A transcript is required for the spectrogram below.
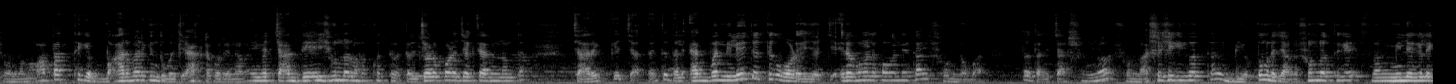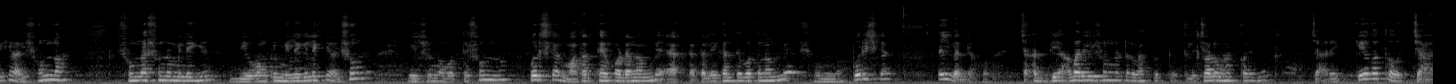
শূন্য। মাথার থেকে বারবার কিন্তু বলছি একটা করে নাম এইবার চার দিয়ে এই শূন্যর ভাগ করতে হবে। তাহলে চলো পরে যাক চারের নামটা। চার এককে চার, তাই তো? তাহলে একবার নিলেই তো এর থেকে বড় হয়ে যাচ্ছে। এরকম হলে কবার নিতে হয় শূন্যবার। তো তাহলে চার শূন্য শূন্য। আর শেষে কী করতে হয়? বিয়োগ। তোমরা জানো, শূন্য থেকে মিলে গেলে কী হয়? শূন্য হয়। শূন্য শূন্য মিলে গিয়ে বিয়োগ অঙ্কে মিলে গেলে কী হয়? শূন্য। এই শূন্য করতে শূন্য। পরিষ্কার। মাথার থেকে কটা নামবে? একটা। তাহলে এখান থেকে কত নামবে? শূন্য। পরিষ্কার। এইবার দেখো, চার দিয়ে আবার এই শূন্যটার ভাগ করতে হবে। তাহলে চলো ভাগ করা যাক। চার কে কত? চার।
